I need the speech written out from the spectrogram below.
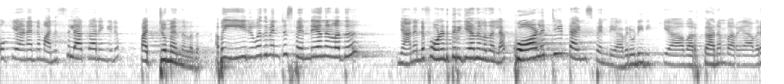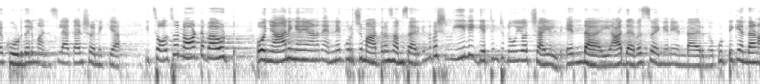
ഓക്കെയാണ് എന്നെ മനസ്സിലാക്കാനെങ്കിലും പറ്റുമെന്നുള്ളത് അപ്പോൾ ഈ ഇരുപത് മിനിറ്റ് സ്പെൻഡ് ചെയ്യാന്നുള്ളത് ഞാൻ എന്റെ ഫോൺ എടുത്തിരിക്കുക എന്നുള്ളതല്ല ക്വാളിറ്റി ടൈം സ്പെൻഡ് ചെയ്യുക. അവരോട് ഇരിക്കുക വർത്തമാനം പറയുക അവരെ കൂടുതൽ മനസ്സിലാക്കാൻ ശ്രമിക്കുക. ഇറ്റ്സ് ഓൾസോ നോട്ട് അബൌട്ട് ഓ ഞാൻ ഇങ്ങനെയാണെന്ന് എന്നെക്കുറിച്ച് മാത്രം സംസാരിക്കുന്നത് പക്ഷെ really getting to know your child എന്തായി? ആ ദിവസം എങ്ങനെയുണ്ടായിരുന്നു കുട്ടിക്ക് എന്താണ്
